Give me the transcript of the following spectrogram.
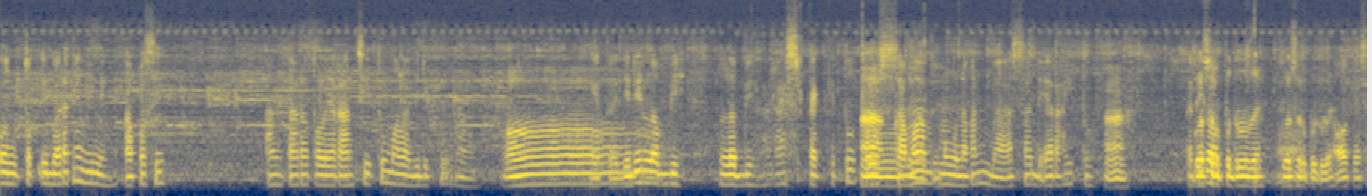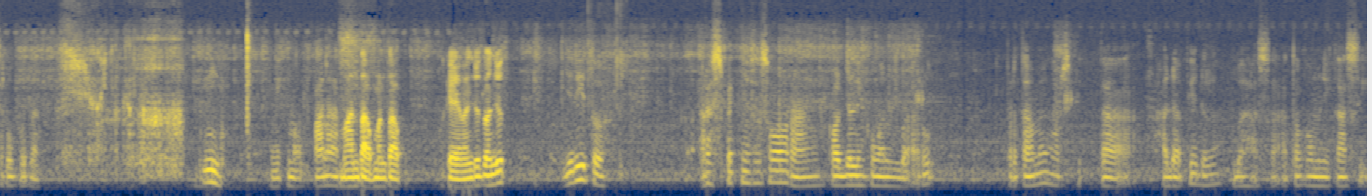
untuk ibaratnya gini apa sih? Antara toleransi itu malah jadi kurang. Oh. Gitu. Jadi lebih lebih respect itu Ah, terus ngerti, sama ngerti. menggunakan bahasa daerah itu. Ah. Gue seruput dulu deh gue seruput dulu ya. oke seruput lah. Hmm, nikmat panas. Mantap mantap. Oke lanjut lanjut. Jadi itu respectnya seseorang kalau di lingkungan baru pertama yang harus kita hadapi adalah bahasa atau komunikasi.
